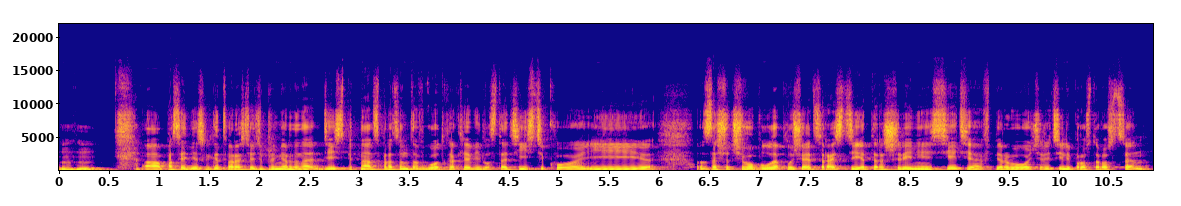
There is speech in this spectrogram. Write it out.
Угу. Последние несколько лет вы растете примерно на 10-15% в год, как я видел статистику. И за счет чего получается расти? Это расширение сети в первую очередь или просто рост цен?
